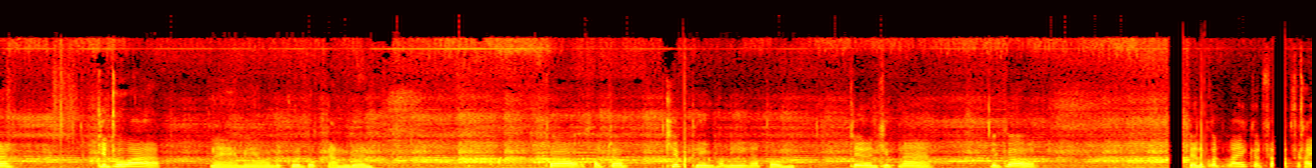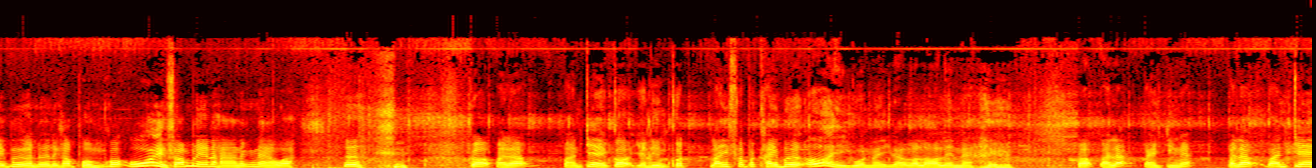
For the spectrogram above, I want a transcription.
นะ คิดเพราะว่าแหน่ไม่เอาเดี๋ยวกูตกต่ำเกิน ก็ขอจบคลิปเพียงเท่านี้ครับผม เจอกันคลิปหน้า แล้วก็ อย่าลืมกดไลค์กดซับสไครเบอร์กันด้วยนะครับ ผมก็โอ้ยซ้ำเลยนะหานักหนาวะเออ ก็ไปแล้วปานแจ้ก็อย่าลืมกดไลค์ซับสไครเบอร์โอ้ยวนมาอีกแล้วก็ล้อเล่นนะ ก็ไปละไปจริงนะไปแล้วปานแจ้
